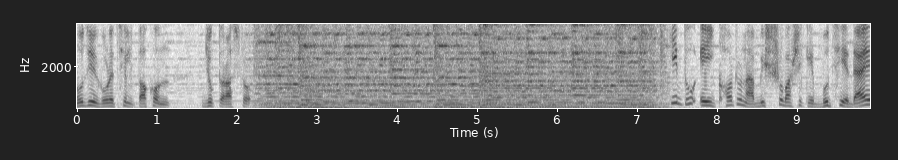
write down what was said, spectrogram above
নজির গড়েছিল তখন যুক্তরাষ্ট্র। কিন্তু এই ঘটনা বিশ্ববাসীকে বুঝিয়ে দেয়,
